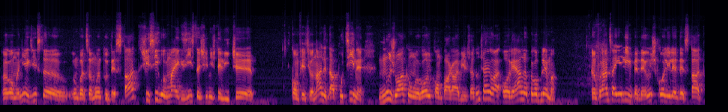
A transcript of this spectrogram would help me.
În România există învățământul de stat și sigur mai există și niște licee confesionale, dar puține. Nu joacă un rol comparabil și atunci ai o, o reală problemă. În Franța e limpede, în școlile de stat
